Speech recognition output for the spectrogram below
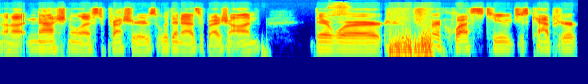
uh, nationalist pressures within Azerbaijan, there were requests to just capture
